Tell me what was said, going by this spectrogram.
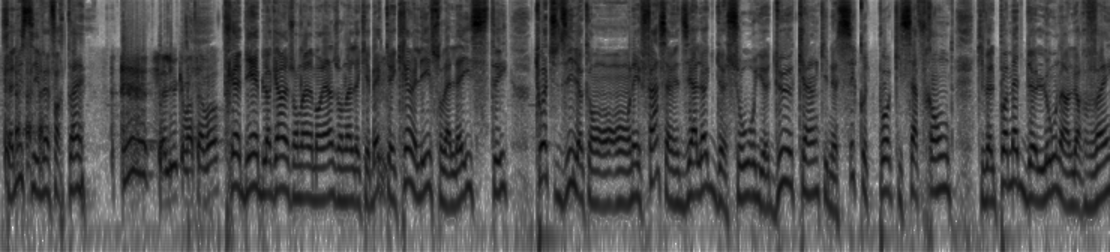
Salut, Sylvain Fortin. Salut, comment ça va? Très bien, blogueur, Journal de Montréal, Journal de Québec. Tu as écrit un livre sur la laïcité. Toi, tu dis qu'on on est face à un dialogue de sourds. Il y a deux camps qui ne s'écoutent pas, qui s'affrontent, qui veulent pas mettre de l'eau dans leur vin,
